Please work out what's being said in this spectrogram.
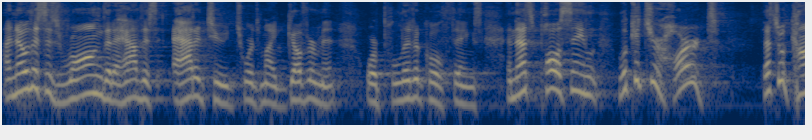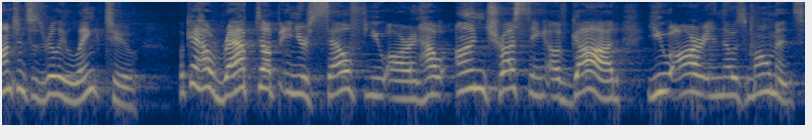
I know this is wrong that I have this attitude towards my government or political things. And that's Paul saying, look at your heart. That's what conscience is really linked to. Look at how wrapped up in yourself you are and how untrusting of God you are in those moments.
